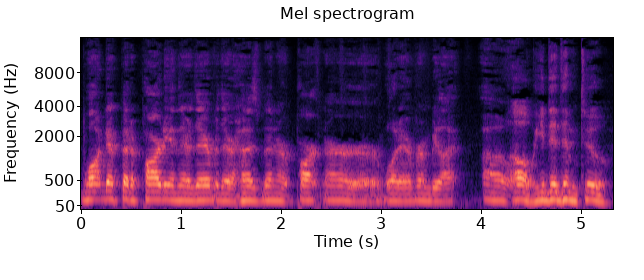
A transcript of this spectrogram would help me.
walked up at a party and they're there with their husband or partner or whatever and be like, oh, Oh, you did them too.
